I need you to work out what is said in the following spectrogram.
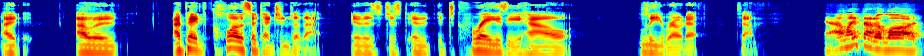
I I was I paid close attention to that. It was just it, it's crazy how Leigh wrote it. Yeah, I like that a lot.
